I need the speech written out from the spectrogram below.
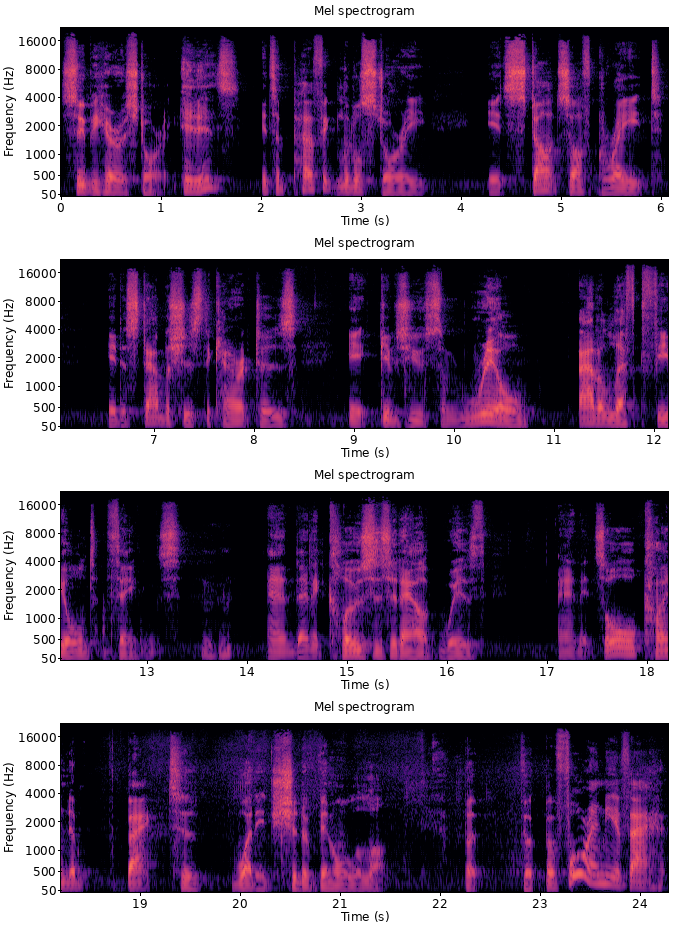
superhero story. It is. It's a perfect little story. It starts off great. It establishes the characters. It gives you some real out of left field things. Mm-hmm. And then it closes it out with, and it's all kind of back to what it should have been all along. But, before any of that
